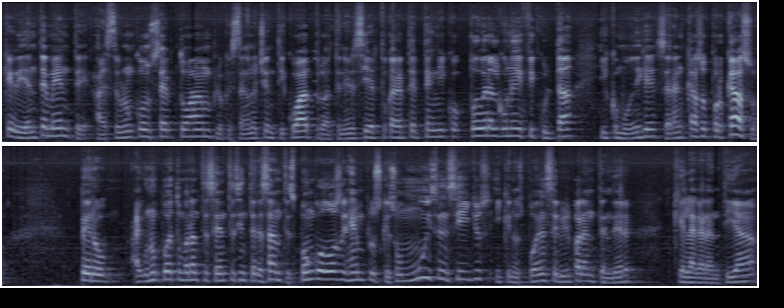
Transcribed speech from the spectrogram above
que evidentemente al ser un concepto amplio que está en el 84, al tener cierto carácter técnico, puede haber alguna dificultad y como dije, serán caso por caso. Pero uno puede tomar antecedentes interesantes. Pongo dos ejemplos que son muy sencillos y que nos pueden servir para entender que la garantía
